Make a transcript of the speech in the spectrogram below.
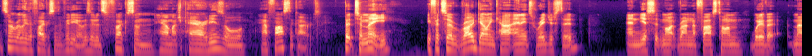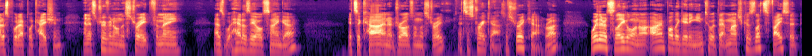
it's not really the focus of the video, is it? It's focused on how much power it is or how fast the car is. But to me, if it's a road going car and it's registered, and yes, it might run a fast time, whatever motorsport application, and it's driven on the street, for me, as how does the old saying go? It's a car and it drives on the street. It's a street car. It's a street car, right? Whether it's legal or not, I don't bother getting into it that much because let's face it,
